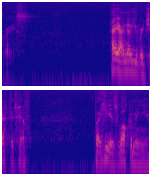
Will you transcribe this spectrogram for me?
grace. Hey, I know you rejected him, but he is welcoming you.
